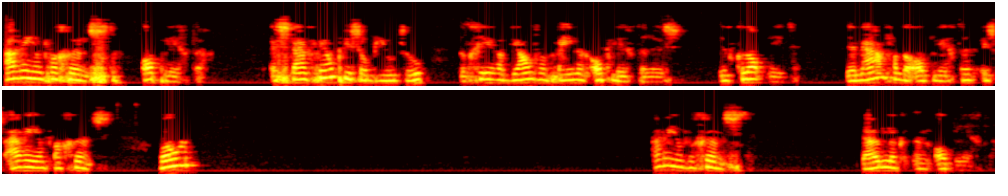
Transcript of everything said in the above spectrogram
Arjen van Gunst, oplichter. Er staan filmpjes op YouTube dat Gerard Jan van Veen een oplichter is. Dit klopt niet. De naam van de oplichter is Arjen van Gunst. Woon... Arjen van Gunst. Duidelijk een oplichter.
